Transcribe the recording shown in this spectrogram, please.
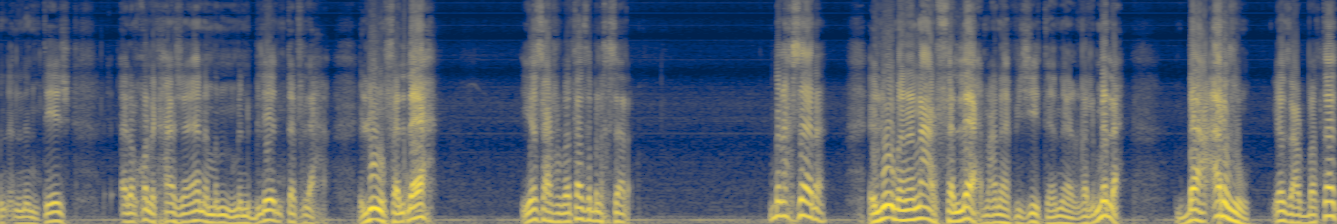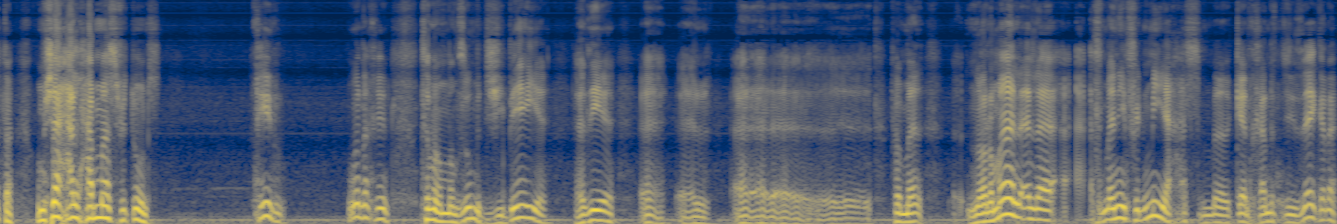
من الإنتاج. أنا نقول لك حاجة أنا من من بلاد انت فلاحه اليوم فلاح يزرع في البطاطا بالخسارة. بالخسارة. اليوم أنا نعرف فلاح معناها في جيت غير ملح باع أرضه يزرع البطاطا ومشى حل حماس في تونس. خير ولا خير. ثم منظومة جباية هذه آه، آه، آه، فما normalement 80% حسب كان خانتني الذاكره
